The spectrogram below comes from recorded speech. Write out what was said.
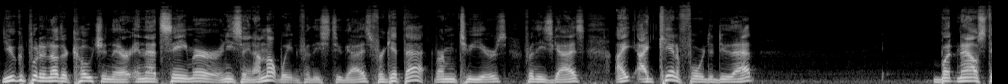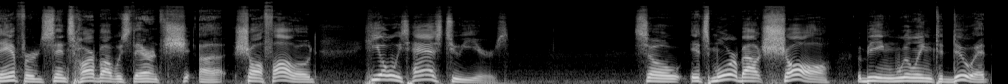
You could put another coach in there in that same era, and he's saying, I'm not waiting for these two guys. Forget that. I mean, two years for these guys. I, I can't afford to do that. But now Stanford, since Harbaugh was there and uh, Shaw followed, he always has two years. So it's more about Shaw being willing to do it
